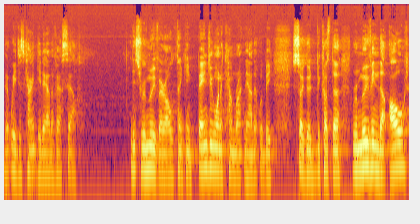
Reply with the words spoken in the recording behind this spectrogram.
that we just can't get out of ourselves. Let's remove our old thinking. Band, you want to come right now? That would be so good because the removing the old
